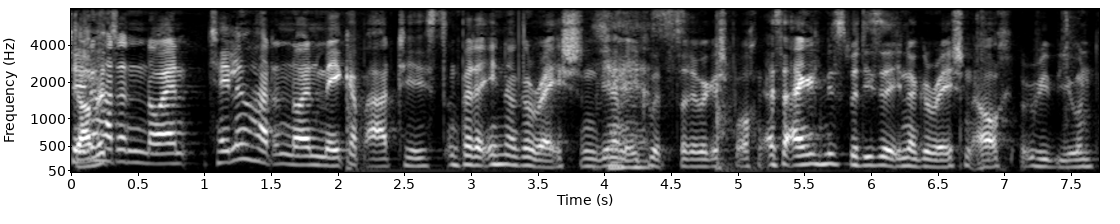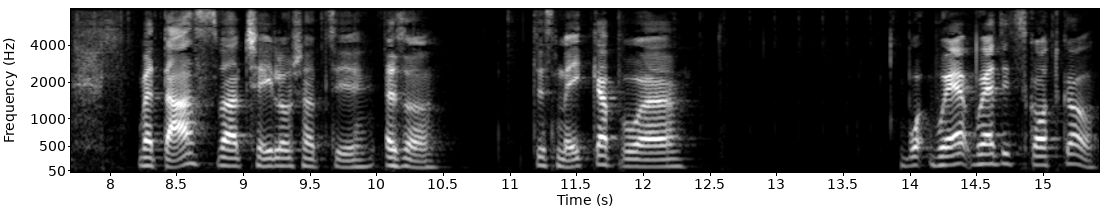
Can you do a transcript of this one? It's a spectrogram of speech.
Damit- hat einen neuen, JLo hat einen neuen Make-up-Artist und bei der Inauguration, wir haben eh Yes. kurz darüber gesprochen. Also eigentlich müssten wir diese Inauguration auch reviewen, weil das war JLo Schatzi. Also das Make-up war Where, where did Scott go?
